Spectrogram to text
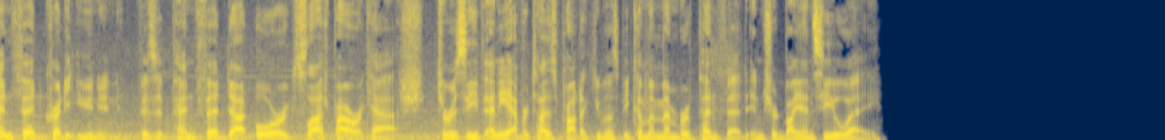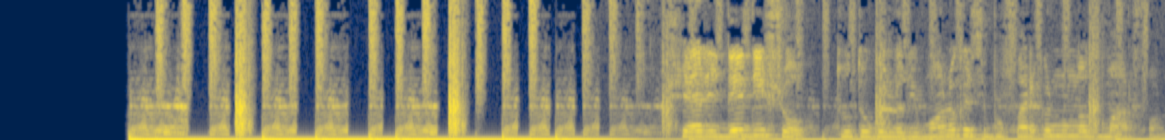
PenFed Credit Union. Visit PenFed.org slash PowerCash. To receive any advertised product, you must become a member of PenFed, insured by NCUA. Sherry Daddy Show, tutto quello di buono che si può fare con uno smartphone.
